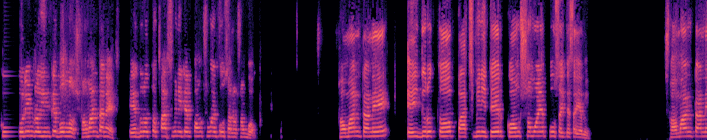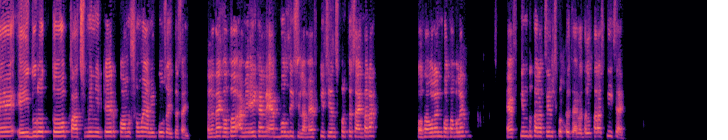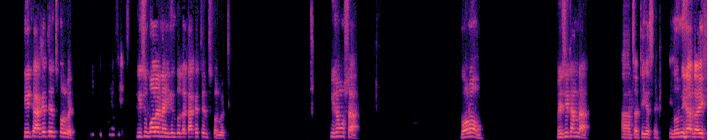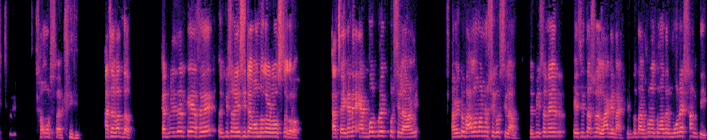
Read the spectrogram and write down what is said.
করিম রহিমকে বলল, সমান টানে এর দূরত্ব পাঁচ মিনিটের কম সময় পৌঁছানো সম্ভব। সমান টানে এই দূরত্ব পাঁচ মিনিটের কম সময়ে পৌঁছাইতে চাই আমি। সমান টানে এই দূরত্ব পাঁচ মিনিটের কম সময় আমি পৌঁছাইতে চাই। তাহলে দেখো তো, আমি এইখানে অ্যাপ বল দিছিলাম। অ্যাপ কি চেঞ্জ করতে চায় তারা? কথা বলেন কথা বলেন। অ্যাপ কিন্তু তারা চেঞ্জ করতে চায় না, তাহলে তারা কি চায়? কি, কাকে চেঞ্জ করবে? কিছু বলে নাই কিন্তু কাকে চেঞ্জ করবে? কি সমস্যা? গরম? বেশি ঠান্ডা? আচ্ছা ঠিক আছে। নুনিয়াটাই সমস্যা কি? আচ্ছা বাদ দাও। অ্যাডভাইজার কে আছে, ওই পিছনে এসিটা বন্ধ করার ব্যবস্থা করো। আচ্ছা এখানে অ্যাপ বল প্রয়োগ করছিলাম। আমি আমি একটু ভালো মানুষই করছিলাম। যে পিছনের এসি তো আসলে লাগে না, কিন্তু তারপরে তোমাদের মনের শান্তি।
